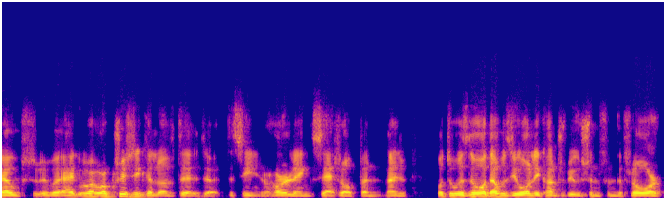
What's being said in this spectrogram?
out were critical of the, the, the senior hurling setup and, and but there was no that was the only contribution from the floor.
